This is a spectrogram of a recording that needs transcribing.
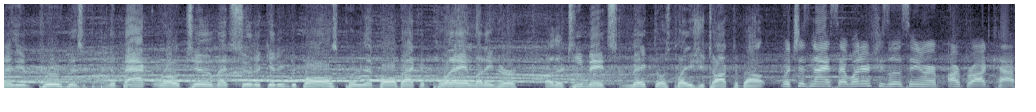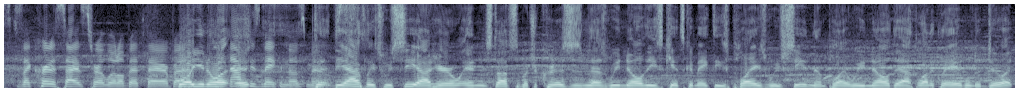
And the improvements in the back row too. Matsuda getting the balls, putting that ball back in play, letting her other teammates make those plays you talked about. Which is nice. I wonder if she's listening to our, our broadcast because I criticized her a little bit there, but well, you know what? now it- she's making those the- moves. The, athletes we see out here, and it's not so much a criticism as we know these kids can make these plays. We've seen them play. We know they're athletically able to do it,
